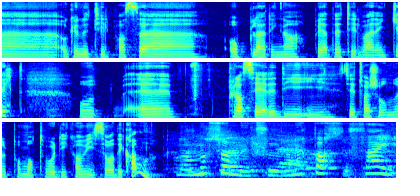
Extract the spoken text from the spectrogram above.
eh, å kunne tilpasse opplæringa bedre til hver enkelt. Og eh, plassere de i situasjoner på en måte hvor de kan vise hva de kan. Nå må sommerfuglene passe seg,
